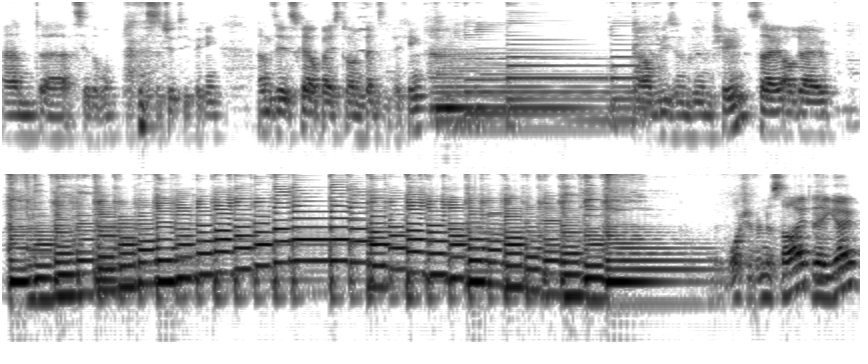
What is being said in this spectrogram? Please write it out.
and uh, that's the other one. this is gypsy picking. I'm do a scale based on Benson picking. I'm reasonably in tune, so I'll go. Watch it from the side, there you go.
